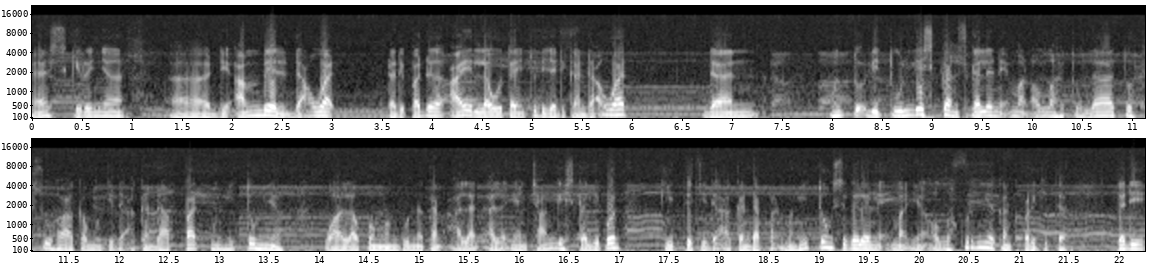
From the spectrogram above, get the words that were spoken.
Eh sekiranya uh, diambil dakwat daripada air lautan itu dijadikan dakwat dan untuk dituliskan segala nikmat Allah itu la tuhsuha kamu tidak akan dapat menghitungnya walaupun menggunakan alat-alat yang canggih sekalipun kita tidak akan dapat menghitung segala nikmat yang Allah kurniakan kepada kita jadi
